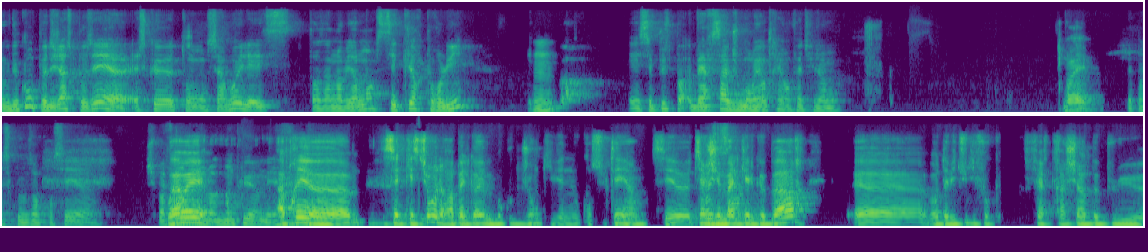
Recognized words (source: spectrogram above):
Donc, du coup, on peut déjà se poser euh, est-ce que ton cerveau il est dans un environnement sécur pour lui Mm. Et c'est plus vers ça que je m'orienterai, en fait, finalement. Ouais. Je sais pas ce que vous en pensez. euh. Je ne suis Ouais, pas ouais. cardiologue non plus. hein, mais... Après, euh, cette question, elle rappelle quand même beaucoup de gens qui viennent nous consulter. hein. C'est euh, tiens, Ouais, j'ai mal quelque part. Euh, bon, d'habitude, il faut faire cracher un peu plus.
